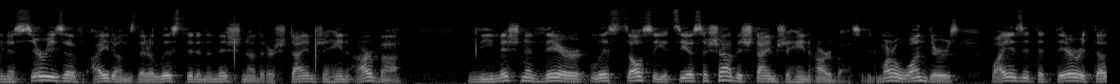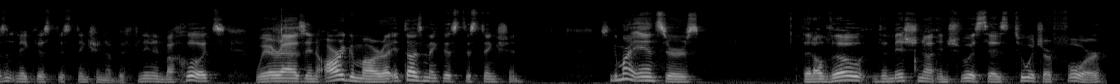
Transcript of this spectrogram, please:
in a series of items that are listed in the Mishnah that are Shtaim Shehin Arba, the Mishnah there lists also Yitzias HaShabbos Shtaim Shehin Arba. So the Gemara wonders, why is it that there it doesn't make this distinction of Bifnim and Bachutz, whereas in our Gemara it does make this distinction? So the Gemara answers that although the Mishnah in Shavuos says two which are four,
